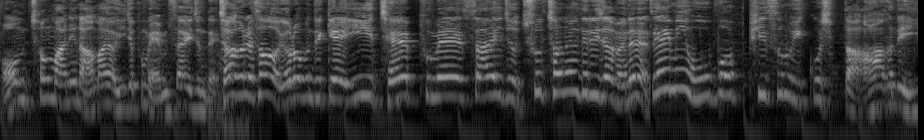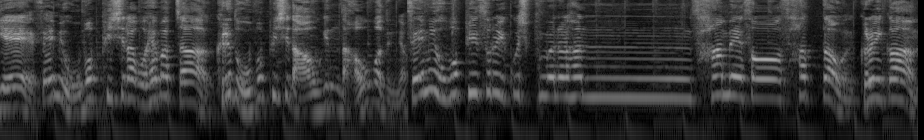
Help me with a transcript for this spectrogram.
엄청 많이 남아요. 이 제품 M 사이즈인데. 자 그래서 여러분들께 이 제품의 사이즈 추천을 드리자면은 세미 오버핏으로 입고 싶다. 아 근데 이게 세미 오버핏이라고 해봤자 그래도 오버핏 이 나오긴 나오거든요. 세미 오버핏으로 입고 싶으면은 한 3에서 4다운. 그러니까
